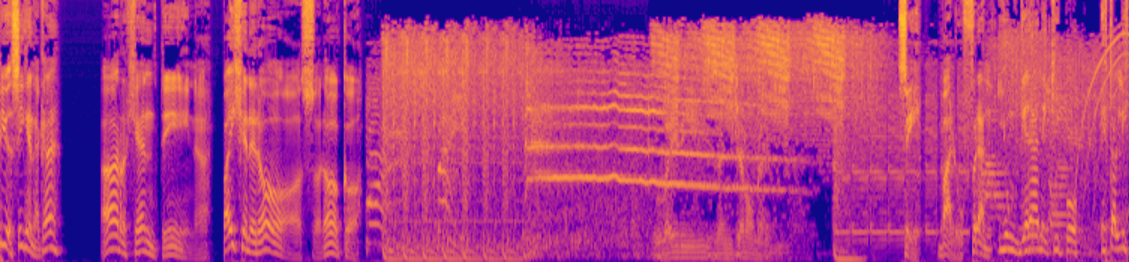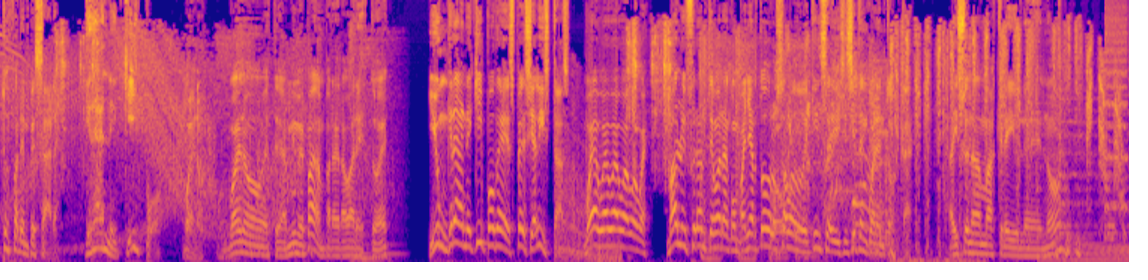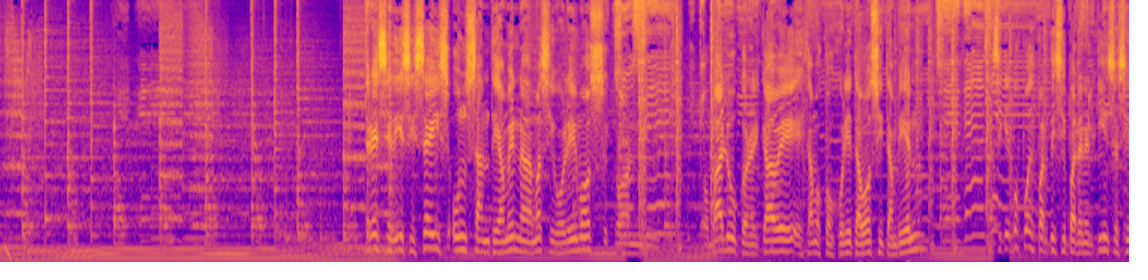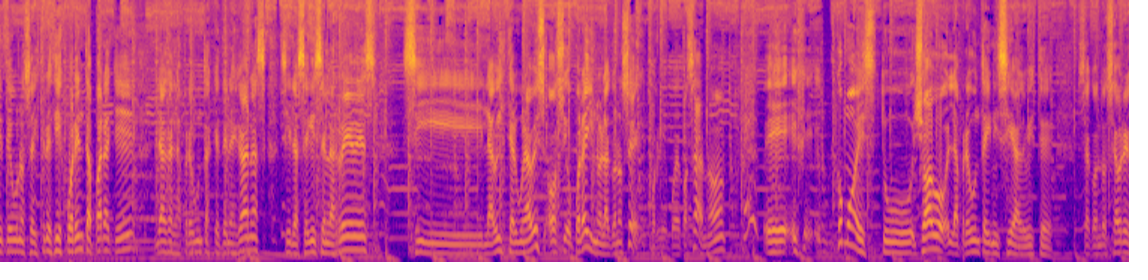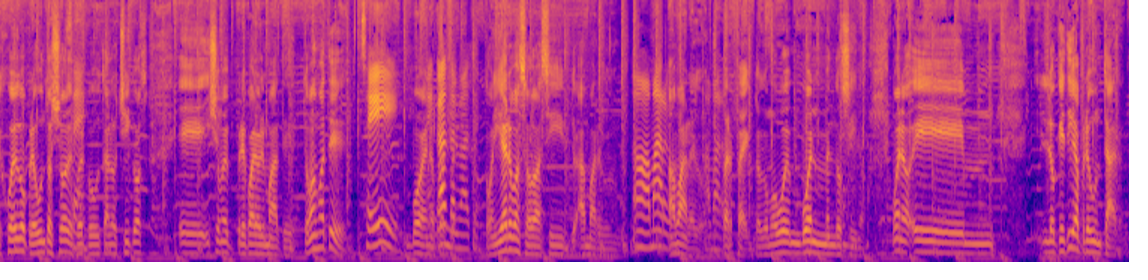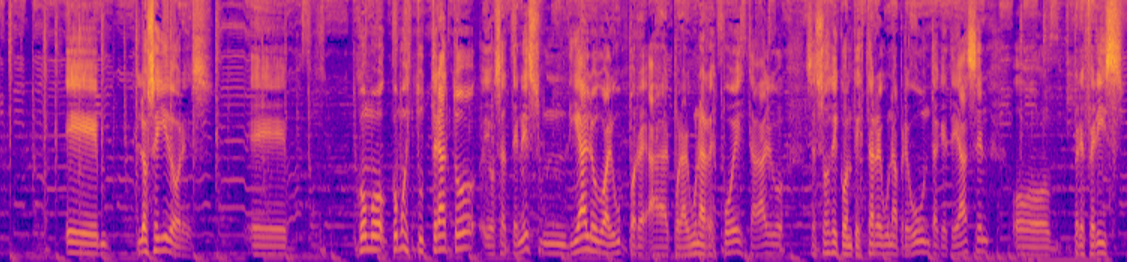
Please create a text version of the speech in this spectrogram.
Pibes siguen acá? Argentina. País generoso, loco. Ladies and gentlemen, Sí, Balu, Fran y un gran equipo están listos para empezar. ¡Gran equipo! Bueno, bueno, este, a mí me pagan para grabar esto, ¿eh? Y un gran equipo de especialistas. Bue, bue, bue. Balu y Fran te van a acompañar todos los sábados de 15 a 17 en Cuarentosta. Ahí suena más creíble, ¿no? Trece, 16, un santiamén nada más y volvemos con, con Balu, con el Cabe, estamos con Julieta Bossi también. Así que vos podés participar en el 1571631040 para que le hagas las preguntas que tenés ganas, si la seguís en las redes, si la viste alguna vez o si o por ahí no la conocés, porque puede pasar, ¿no? Eh, eh, ¿Cómo es tu...? Yo hago la pregunta inicial, ¿viste? O sea, cuando se abre el juego, pregunto yo, después preguntan los chicos eh, y yo me preparo el mate. ¿Tomás mate? Sí, Bueno, me encanta el mate. ¿Con hierbas o así amargo? No, amargo. Amargo, perfecto, como buen, buen mendocino. Bueno, eh, lo que te iba a preguntar, eh, los seguidores, ¿cómo, ¿cómo es tu trato? Eh, O sea, ¿tenés un diálogo algún, por, a- por alguna respuesta, algo? O sea, ¿sos de contestar alguna pregunta que te hacen o preferís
